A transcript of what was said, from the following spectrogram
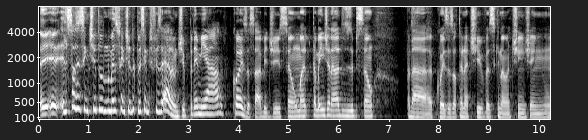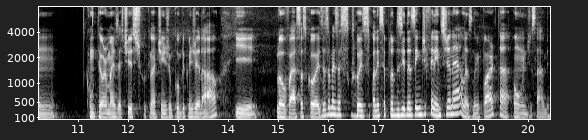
Eles fazem sentido no mesmo sentido que eles sempre fizeram, de premiar coisas, sabe? De ser uma também janela de exibição para coisas alternativas que não atingem um um teor mais artístico, que não atinge um público em geral e louvar essas coisas, mas essas coisas podem ser produzidas em diferentes janelas, não importa onde, sabe?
